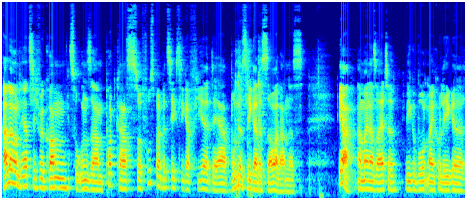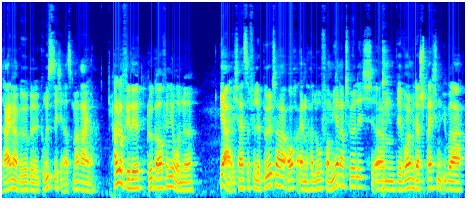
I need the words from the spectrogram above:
Hallo und herzlich willkommen zu unserem Podcast zur Fußballbezirksliga 4 der Bundesliga des Sauerlandes. Ja, an meiner Seite, wie gewohnt, mein Kollege Rainer Göbel. Grüß dich erstmal, Rainer. Hallo Philipp, Glück auf in die Runde. Ja, ich heiße Philipp Bülter, auch ein Hallo von mir natürlich. Ähm, wir wollen wieder sprechen über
